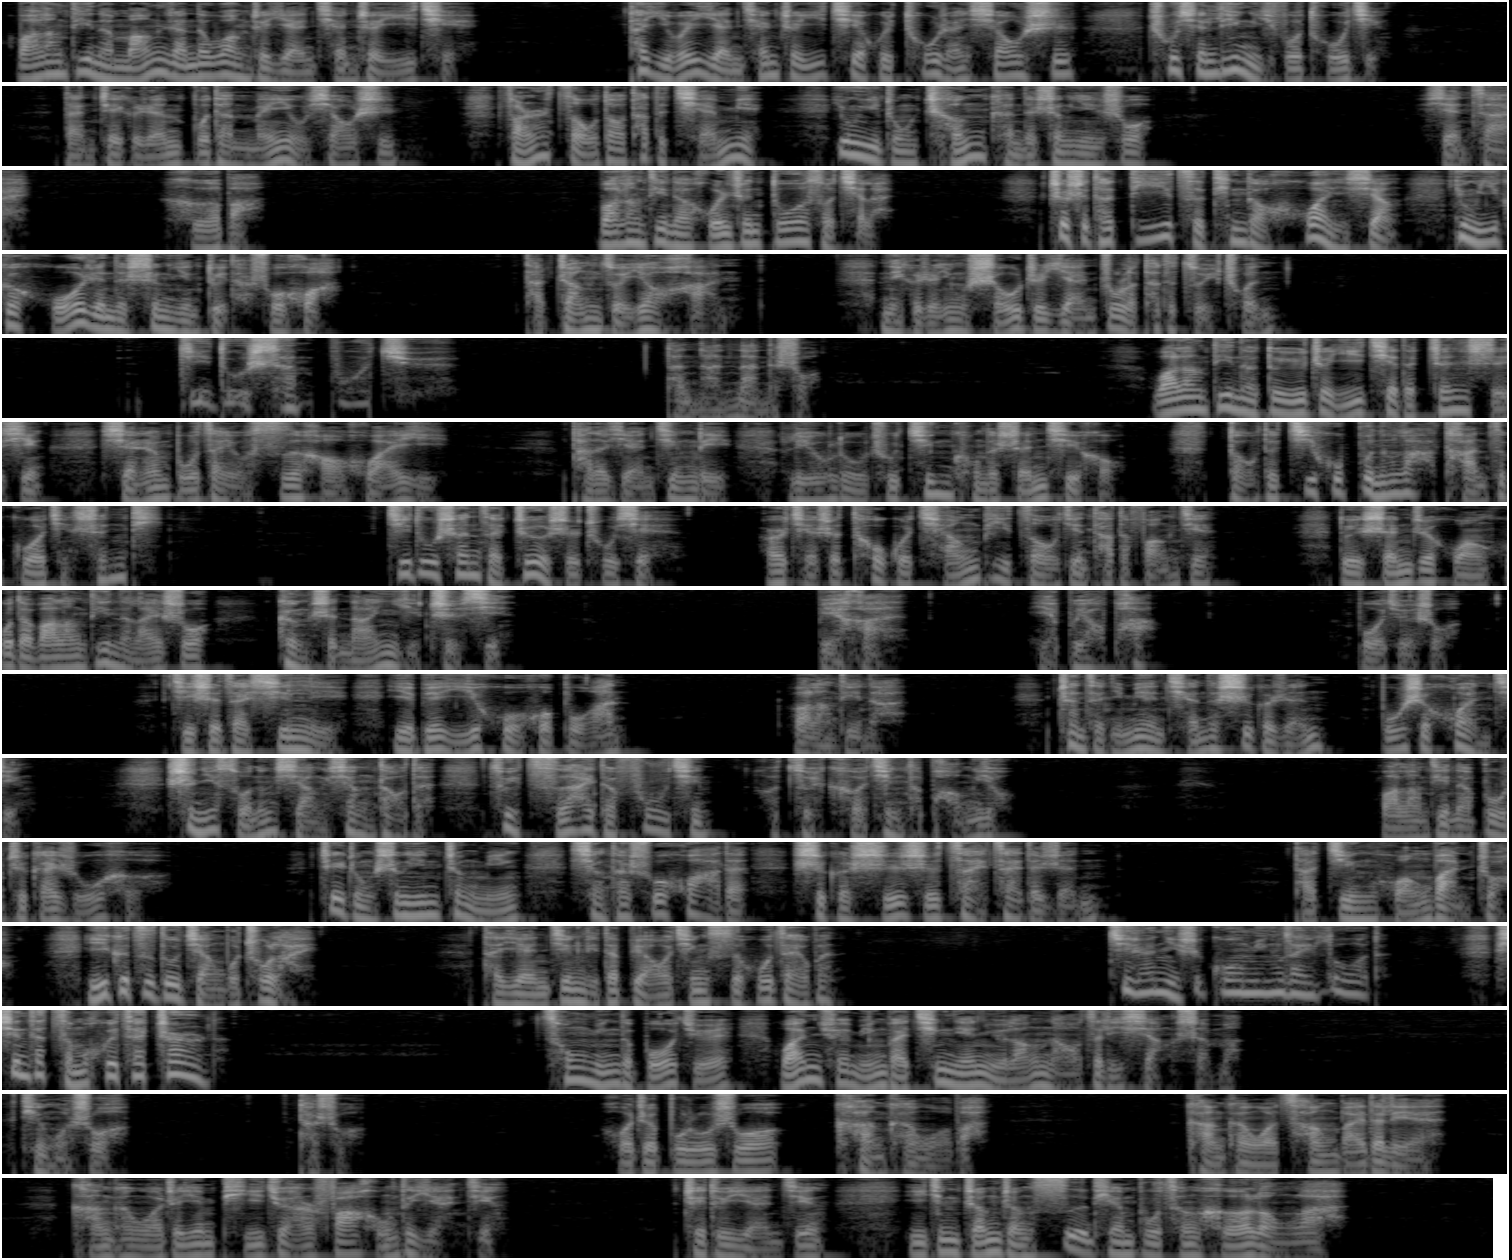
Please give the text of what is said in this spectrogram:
瓦朗蒂娜茫然的望着眼前这一切，他以为眼前这一切会突然消失，出现另一幅图景，但这个人不但没有消失，反而走到他的前面，用一种诚恳的声音说：“现在，喝吧。”瓦朗蒂娜浑身哆嗦起来，这是他第一次听到幻象用一个活人的声音对他说话，他张嘴要喊。那个人用手指掩住了他的嘴唇。基督山伯爵，他喃喃地说。瓦朗蒂娜对于这一切的真实性显然不再有丝毫怀疑，他的眼睛里流露出惊恐的神气后，抖得几乎不能拉毯子裹紧身体。基督山在这时出现，而且是透过墙壁走进他的房间，对神志恍惚的瓦朗蒂娜来说更是难以置信。别喊，也不要怕，伯爵说。即使在心里，也别疑惑或不安。瓦朗蒂娜，站在你面前的是个人，不是幻境，是你所能想象到的最慈爱的父亲和最可敬的朋友。瓦朗蒂娜不知该如何，这种声音证明向他说话的是个实实在在的人。他惊惶万状，一个字都讲不出来。他眼睛里的表情似乎在问：“既然你是光明磊落的，现在怎么会在这儿呢？”聪明的伯爵完全明白青年女郎脑子里想什么。听我说，他说：“或者不如说，看看我吧，看看我苍白的脸，看看我这因疲倦而发红的眼睛。这对眼睛已经整整四天不曾合拢了，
